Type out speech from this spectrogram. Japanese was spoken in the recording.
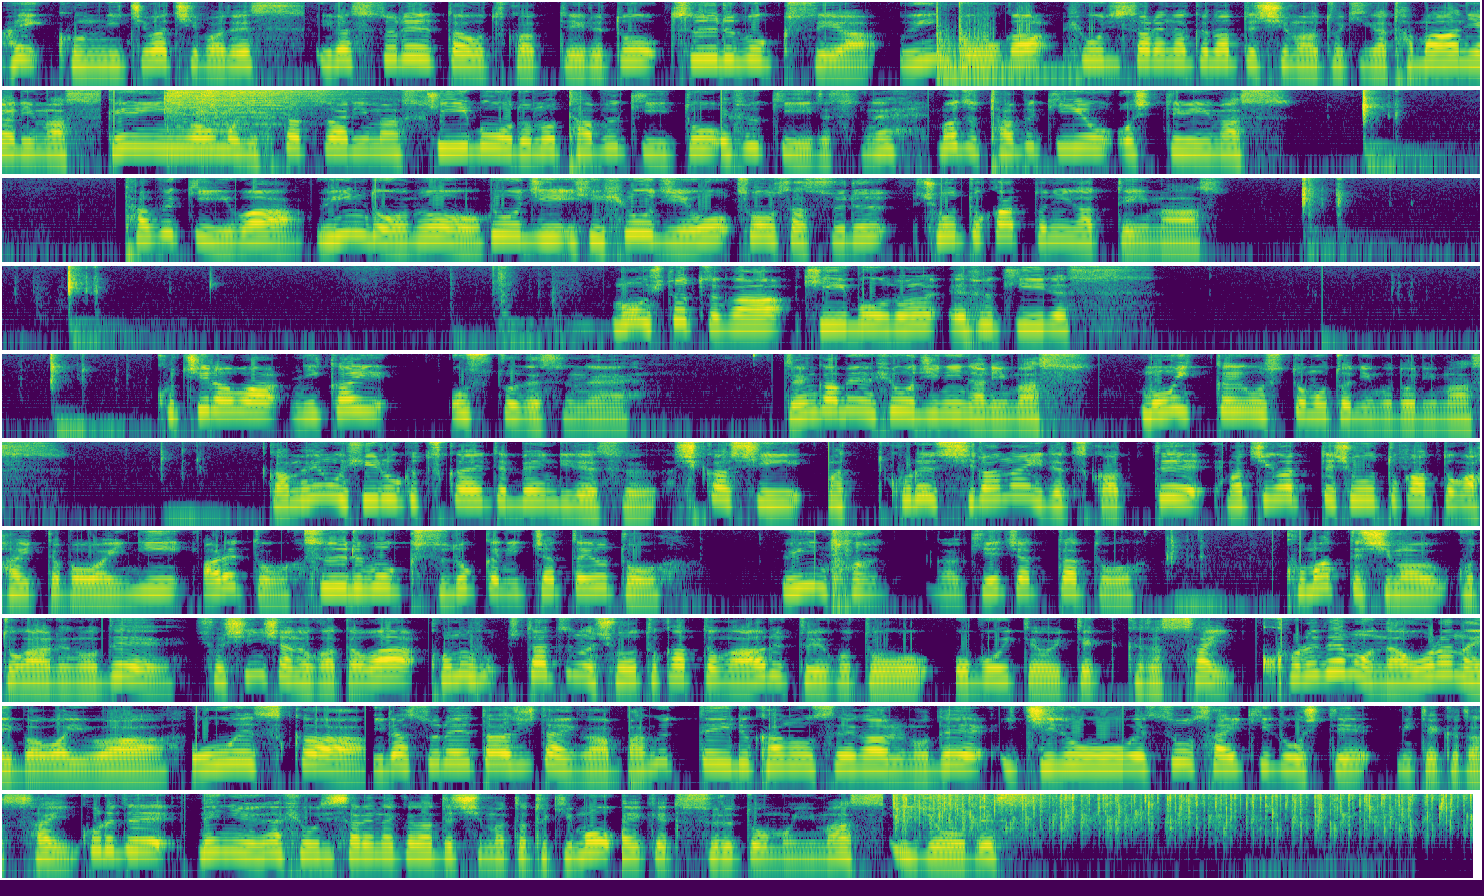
はい、こんにちは、千葉です。イラストレーターを使っていると、ツールボックスやウィンドウが表示されなくなってしまう時がたまにあります。原因は主に2つあります。キーボードのタブキーと F キーですね。まずタブキーを押してみます。タブキーは、ウィンドウの表示、非表示を操作するショートカットになっています。もう一つがキーボードの F キーです。こちらは2回押すとですね、全画面表示になります。もう1回押すと元に戻ります。画面を広く使えて便利です。しかし、ま、これ知らないで使って、間違ってショートカットが入った場合に、あれと、ツールボックスどっかに行っちゃったよと、ウィンドウが消えちゃったと、困ってしまうことがあるので、初心者の方はこの2つのショートカットがあるということを覚えておいてください。これでも治らない場合は、OS かイラストレーター自体がバグっている可能性があるので、一度 OS を再起動してみてください。これでメニューが表示されなくなってしまった時も解決すると思います。以上です。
